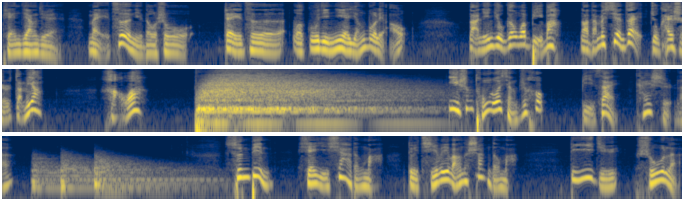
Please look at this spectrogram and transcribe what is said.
田将军，每次你都输，这次我估计你也赢不了。那您就跟我比吧。那咱们现在就开始，怎么样？好啊！一声铜锣响之后，比赛开始了。孙膑先以下等马对齐威王的上等马，第一局输了。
